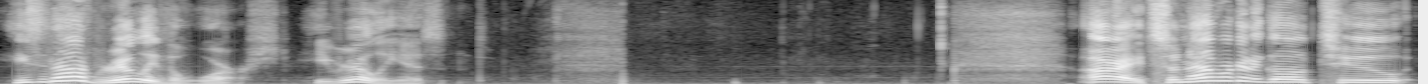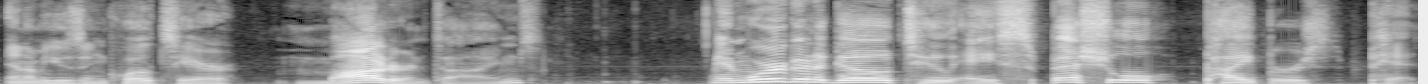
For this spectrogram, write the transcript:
he's not really the worst. He really isn't. All right, so now we're going to go to, and I'm using quotes here, modern times. And we're going to go to a special Piper's Pit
